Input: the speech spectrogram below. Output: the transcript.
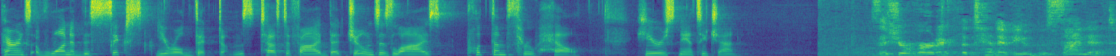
Parents of one of the six year old victims testified that Jones's lies put them through hell. Here's Nancy Chen. Is this your verdict, the 10 of you who signed it?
